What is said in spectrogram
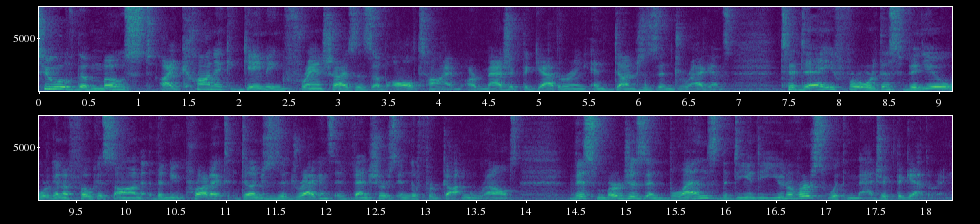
Two of the most iconic gaming franchises of all time are Magic the Gathering and Dungeons and Dragons. Today, for this video, we're going to focus on the new product, Dungeons & Dragons Adventures in the Forgotten Realms. This merges and blends the D&D universe with Magic the Gathering.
